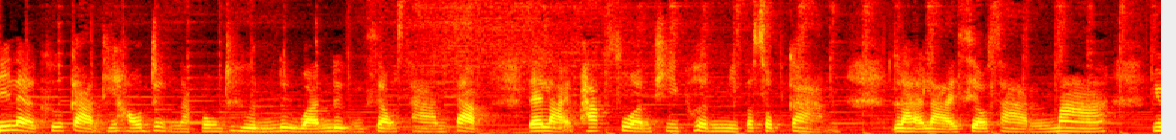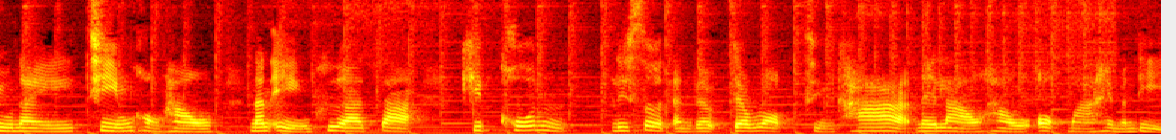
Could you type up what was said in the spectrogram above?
นี่แหละคือการที่เขาดึงนักลงทุนหรือว่าดึงเซลซานจากหลายๆภาคส่วนที่เพิ่นมีประสบการณ์ หลายๆเซลซานมาอยู่ในทีมของเขานั่นเองเพื่อจะคิดค้น Research and Develop สินค้าในลาวเฮาออกมาให้มันดี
